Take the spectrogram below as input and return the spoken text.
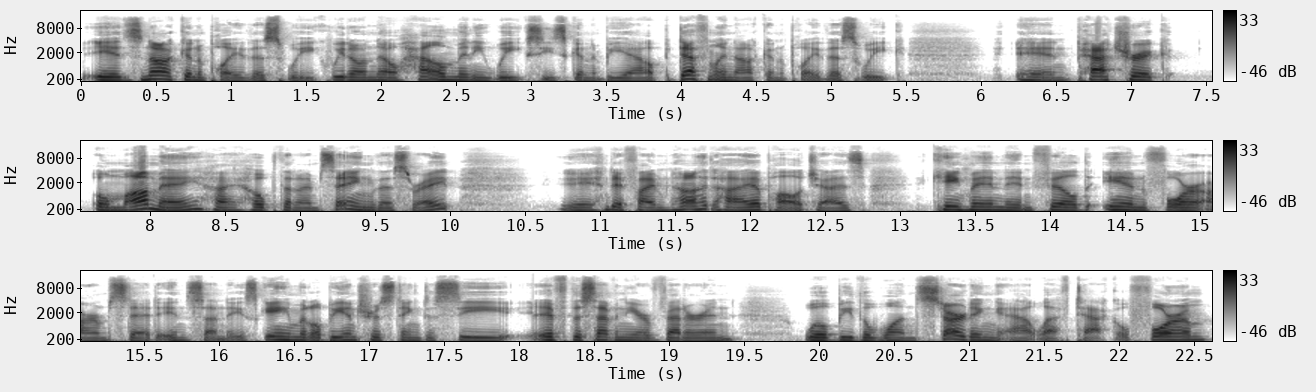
is not going to play this week. We don't know how many weeks he's going to be out, but definitely not going to play this week. And Patrick Omameh, I hope that I'm saying this right, and if I'm not, I apologize came in and filled in for Armstead in Sunday's game. It'll be interesting to see if the seven year veteran will be the one starting at left tackle for him.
